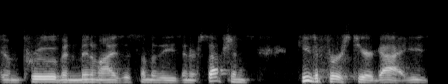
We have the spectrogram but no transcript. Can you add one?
to improve and minimizes some of these interceptions, he's a first tier guy. He's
